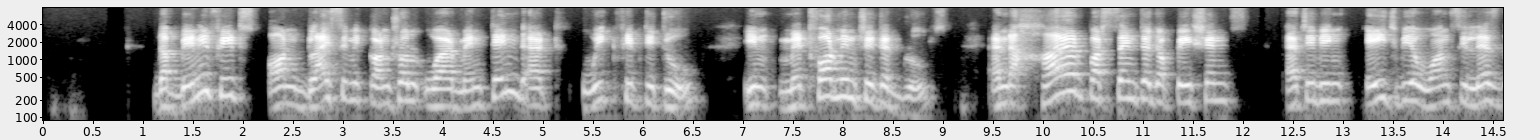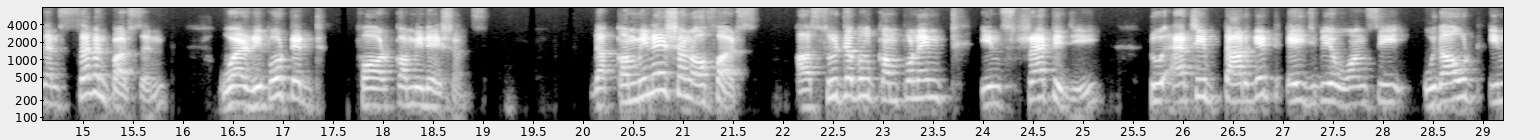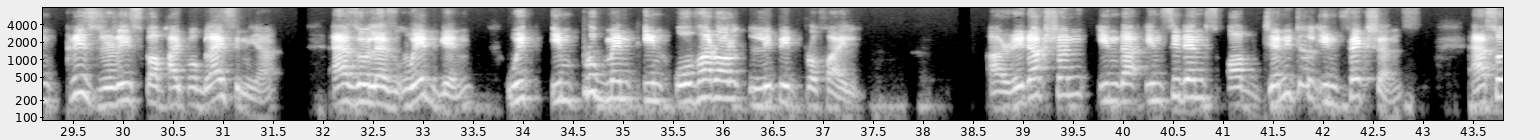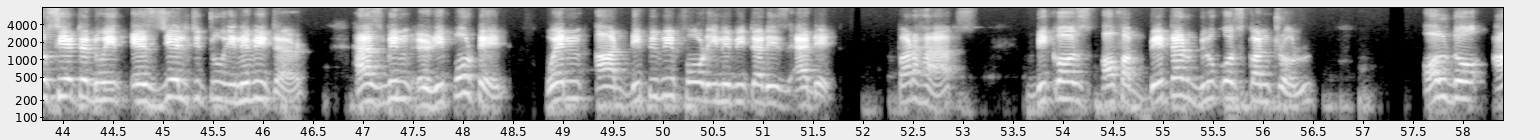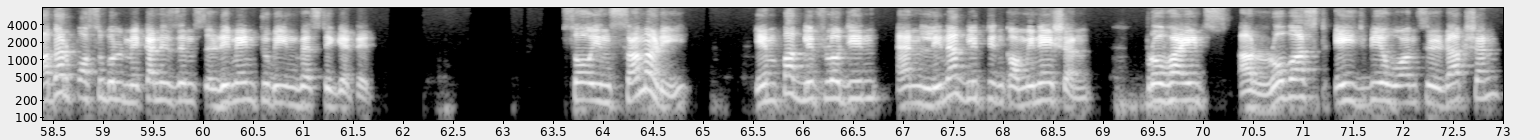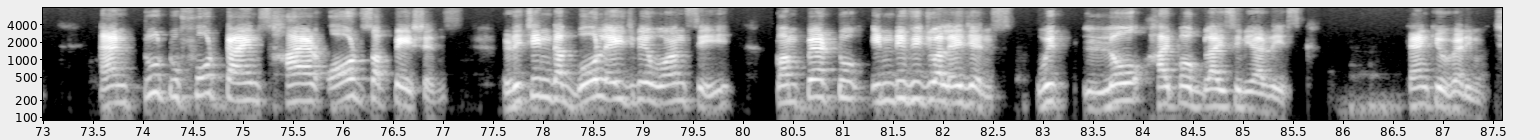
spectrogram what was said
The benefits on glycemic control were maintained at week 52 in metformin treated groups, and a higher percentage of patients achieving HbA1c less than 7% were reported for combinations. The combination offers a suitable component in strategy to achieve target HbA1c without increased risk of hypoglycemia, as well as weight gain, with improvement in overall lipid profile. A reduction in the incidence of genital infections associated with SGLT2 inhibitor has been reported when a DPP4 inhibitor is added, perhaps because of a better glucose control, although other possible mechanisms remain to be investigated. So in summary, empagliflozin and linagliptin combination provides a robust HbA1c reduction and two to four times higher odds of patients reaching the goal HbA1c compared to individual agents with low hypoglycemia risk. Thank you very much.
